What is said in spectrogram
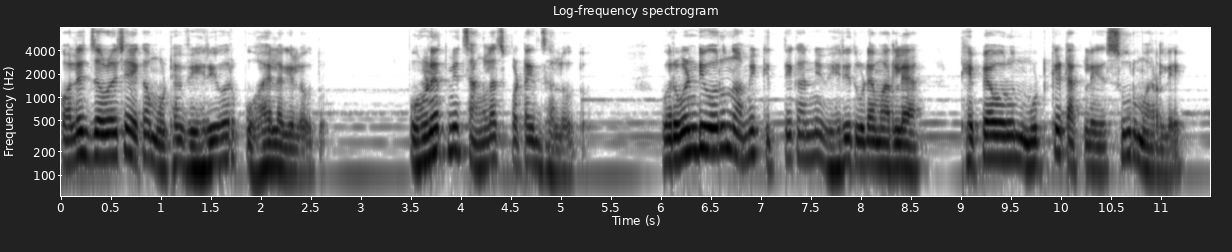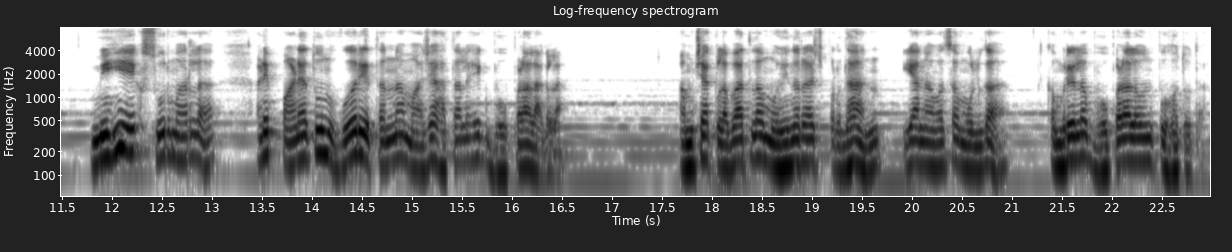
कॉलेजजवळच्या एका मोठ्या विहिरीवर पोहायला गेलो होतो. पोहण्यात मी चांगलाच पटाईत झालो होतो. वरवंडीवरून आम्ही कित्येकांनी विहिरीत उड्या मारल्या. ठेप्यावरून मुटके टाकले सूर मारले. मीही एक सूर मारला आणि पाण्यातून वर येताना माझ्या हाताला एक भोपळा लागला. आमच्या क्लबातला मोहिनराज प्रधान या नावाचा मुलगा कमरेला भोपळा लावून पोहत होता.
